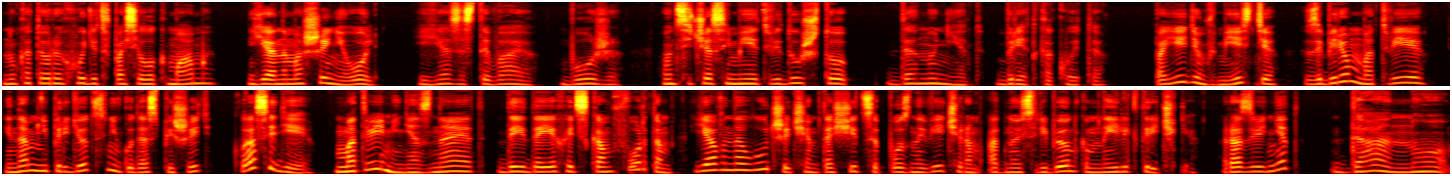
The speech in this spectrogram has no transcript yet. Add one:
«Ну, которая ходит в поселок мамы. Я на машине, Оль». И я застываю. Боже, он сейчас имеет в виду, что... Да ну нет, бред какой-то. Поедем вместе, заберем Матвея, и нам не придется никуда спешить. Класс идея. Матвей меня знает, да и доехать с комфортом явно лучше, чем тащиться поздно вечером одной с ребенком на электричке. Разве нет? Да, но...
